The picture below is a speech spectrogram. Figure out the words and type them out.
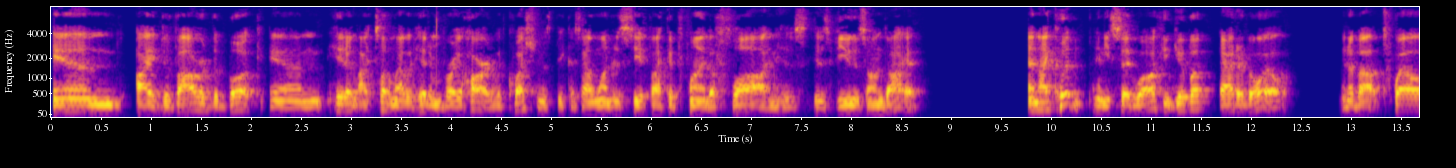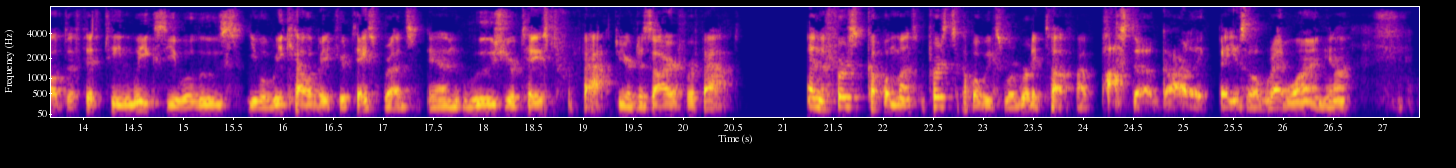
And I devoured the book and hit him. I told him I would hit him very hard with questions because I wanted to see if I could find a flaw in his, his views on diet. And I couldn't. And he said, well, if you give up added oil, in about 12 to 15 weeks, you will lose, you will recalibrate your taste buds and lose your taste for fat, your desire for fat. And the first couple of months, first couple of weeks were really tough. I, pasta, garlic, basil, red wine, you know.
